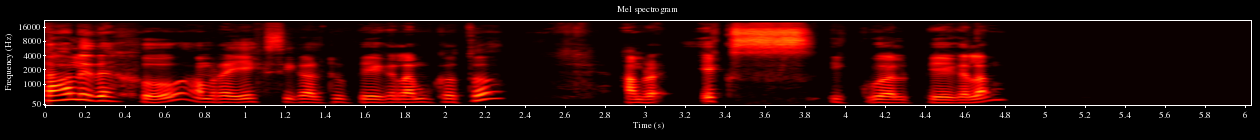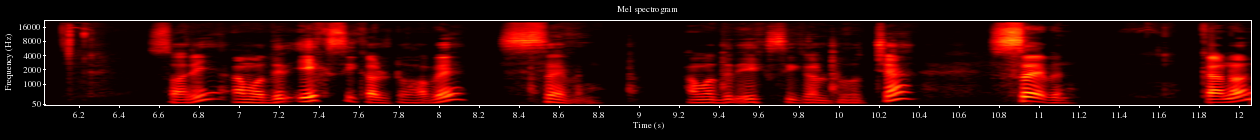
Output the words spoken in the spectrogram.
তাহলে দেখো আমরা এক্স ইকাল টু পেয়ে গেলাম কত? আমরা এক্স ইকুয়াল পেয়ে গেলাম। সরি আমাদের এক্স ইকাল টু হবে সেভেন আমাদের এক্স ইকাল টু হচ্ছে সেভেন কারণ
